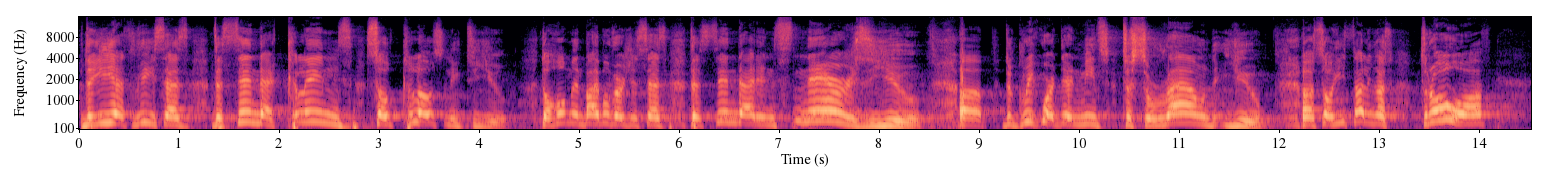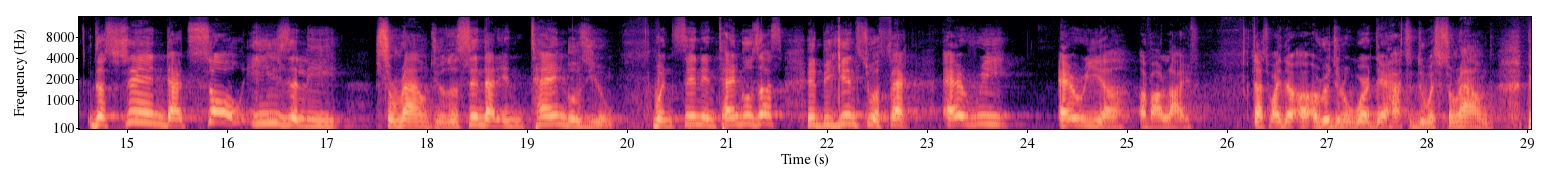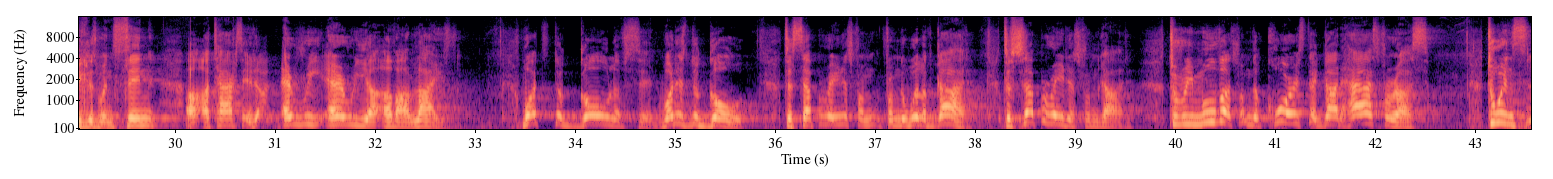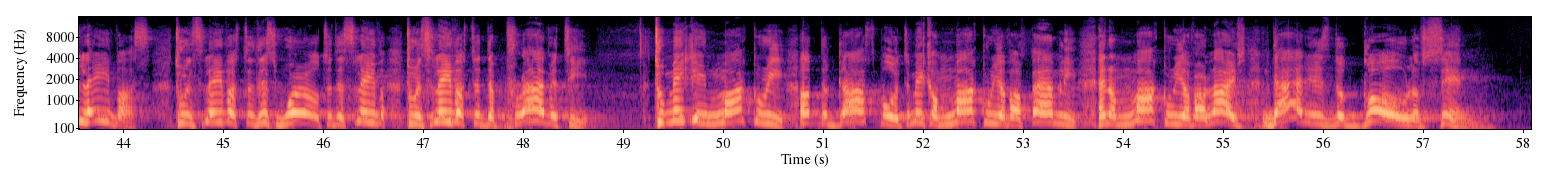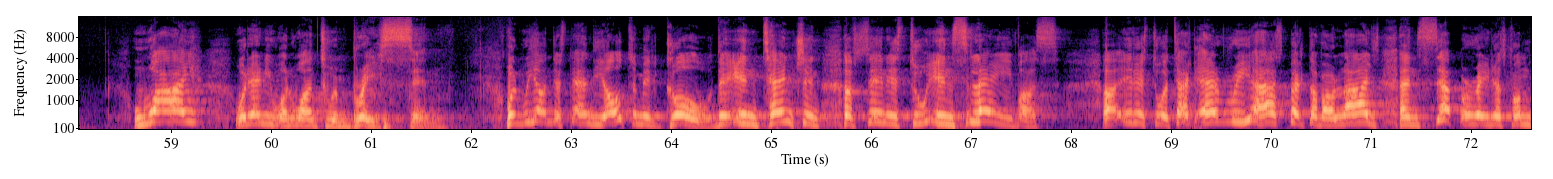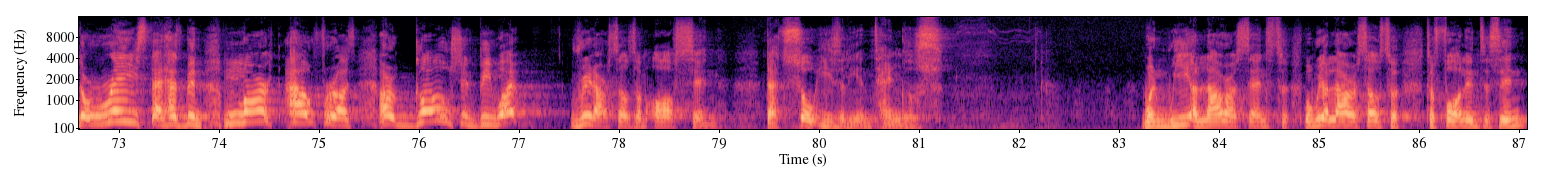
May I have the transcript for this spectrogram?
The ESV says, the sin that clings so closely to you. The Holman Bible version says, the sin that ensnares you. Uh, the Greek word there means to surround you. Uh, so he's telling us, throw off the sin that so easily surrounds you, the sin that entangles you. When sin entangles us, it begins to affect every area of our life. That's why the uh, original word there has to do with surround. Because when sin uh, attacks it, every area of our life, What's the goal of sin? What is the goal? To separate us from, from the will of God, to separate us from God, to remove us from the course that God has for us, to enslave us, to enslave us to this world, to, the slave, to enslave us to depravity, to make a mockery of the gospel, and to make a mockery of our family and a mockery of our lives. That is the goal of sin. Why would anyone want to embrace sin? When we understand the ultimate goal, the intention of sin is to enslave us. Uh, it is to attack every aspect of our lives and separate us from the race that has been marked out for us. Our goal should be what? Rid ourselves of all sin that so easily entangles. When we allow our sins to, when we allow ourselves to, to fall into sin,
